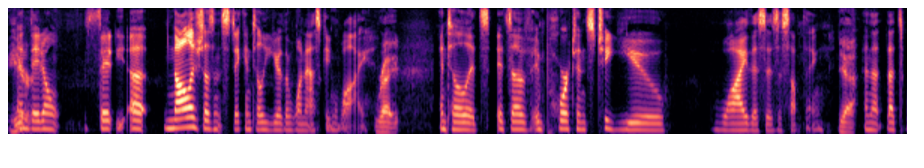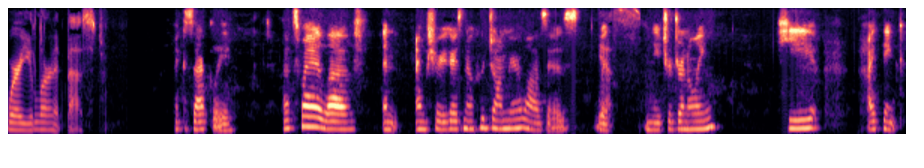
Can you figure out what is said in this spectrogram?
here. and they don't, they, uh, knowledge doesn't stick until you're the one asking why, right. Until it's it's of importance to you why this is a something, yeah and that that's where you learn it best. Exactly. That's why I love, and I'm sure you guys know who John Muir Laws is. with Yes. Nature journaling. He, I think,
